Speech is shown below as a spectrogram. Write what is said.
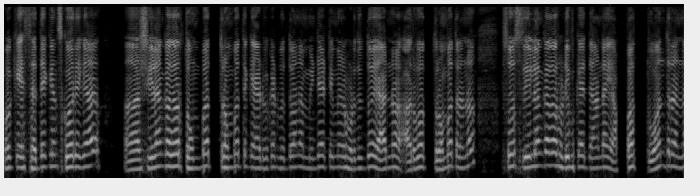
ಓಕೆ ಸದ್ಯಕ್ಕೆ ಸ್ಕೋರ್ ಈಗ? ಶ್ರೀಲಂಕಾದವ್ರು ತೊಂಬತ್ತೊಂಬತ್ತಕ್ಕೆ ಎರಡ್ ವಿಕೆಟ್ ಬಿದ್ದು ನಮ್ಮ ಇಂಡಿಯಾ ಟೀಮ್ ಹೊಡೆದಿದ್ದು ಎರಡ್ನೂರ ಅರವತ್ತೊಂಬತ್ತು ರನ್ ಸೊ ಶ್ರೀಲಂಕಾದವ್ರು ಹೊಡಿಬೇಕಾಯ್ತು ದಾಂಡ ಎಪ್ಪತ್ತೊಂದ್ ರನ್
